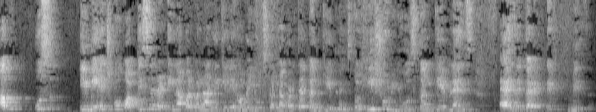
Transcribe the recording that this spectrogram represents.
अब उस इमेज को वापस से रेटिना पर बनाने के लिए हमें यूज़ करना पड़ता है कनकेव लेंस तो he should use concave lens as a corrective measure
